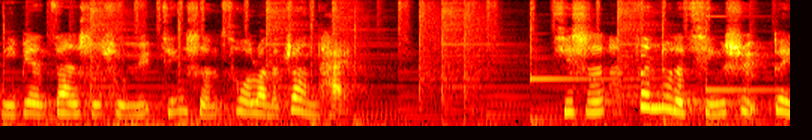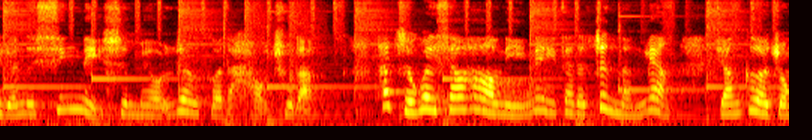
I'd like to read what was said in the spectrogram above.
你便暂时处于精神错乱的状态。其实，愤怒的情绪对人的心理是没有任何的好处的，它只会消耗你内在的正能量，将各种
